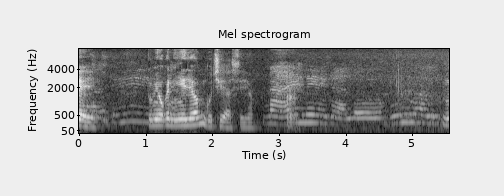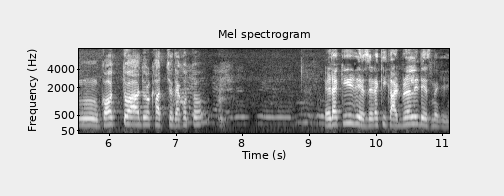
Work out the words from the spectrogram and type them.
এই তুমি ওকে নিয়ে যাও আমি গুছিয়ে আসছি। গেল বুড়াল হুম, খাচ্ছে দেখো তো। এটা কি ড্রেস? এটা কি কাঠবিড়ালি ড্রেস নাকি?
